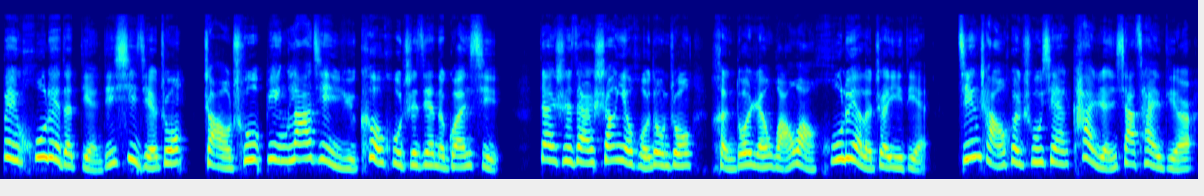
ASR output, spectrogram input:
被忽略的点滴细节中找出并拉近与客户之间的关系。但是在商业活动中，很多人往往忽略了这一点，经常会出现看人下菜碟儿、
